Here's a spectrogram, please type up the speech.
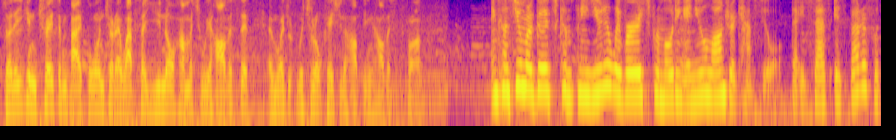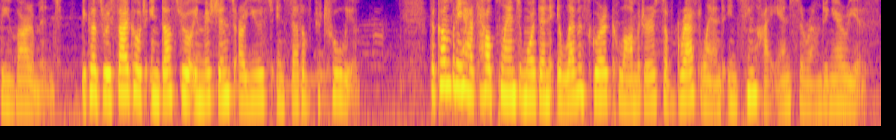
So that you can trace them by going to their website, you know how much we harvested and which, which location are being harvested from. And consumer goods company Unilever is promoting a new laundry capsule that it says is better for the environment because recycled industrial emissions are used instead of petroleum. The company has helped plant more than 11 square kilometers of grassland in Qinghai and surrounding areas.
